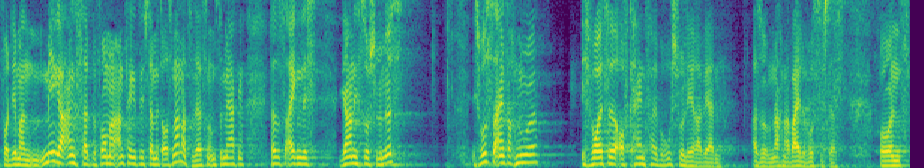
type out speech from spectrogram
vor dem man mega Angst hat, bevor man anfängt, sich damit auseinanderzusetzen, um zu merken, dass es eigentlich gar nicht so schlimm ist. Ich wusste einfach nur, ich wollte auf keinen Fall Berufsschullehrer werden. Also nach einer Weile wusste ich das. Und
